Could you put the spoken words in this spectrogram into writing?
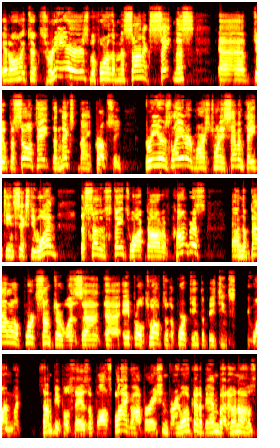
It only took three years before the Masonic Satanists uh, to facilitate the next bankruptcy. Three years later, March 27, 1861, the Southern states walked out of Congress, and the Battle of Fort Sumter was uh, uh, April 12th to the 14th of 1861, which some people say is a false flag operation. Very well could have been, but who knows?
